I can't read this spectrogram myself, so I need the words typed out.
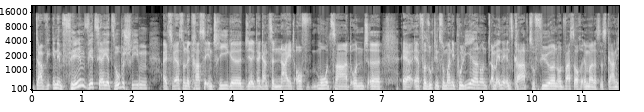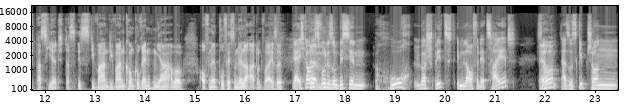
da in dem Film wird's ja jetzt so beschrieben, als wäre es so eine krasse Intrige, der, der ganze Neid auf Mozart und äh, er, er versucht ihn zu manipulieren und am Ende ins Grab zu führen und was auch immer. Das ist gar nicht passiert. Das ist, die waren, die waren Konkurrenten, ja, aber auf eine professionelle Art und Weise. Ja, ich glaube, es Ähm, wurde so ein bisschen hoch überspitzt im Laufe der Zeit. So, Ja. also es gibt schon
